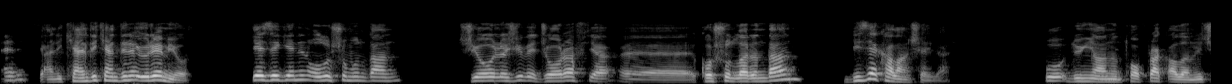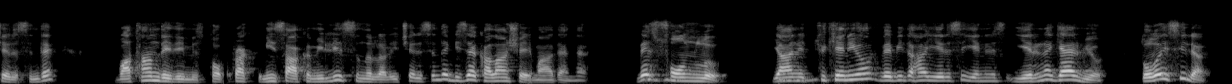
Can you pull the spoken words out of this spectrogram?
Evet. Yani kendi kendine üremiyor. Gezegenin oluşumundan, jeoloji ve coğrafya e, koşullarından bize kalan şeyler. Bu dünyanın toprak alanı içerisinde vatan dediğimiz toprak misak-ı milli sınırları içerisinde bize kalan şey madenler. Ve sonlu. Yani tükeniyor ve bir daha yerisi yerine gelmiyor. Dolayısıyla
